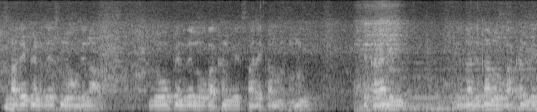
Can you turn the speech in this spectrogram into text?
ਸਾਰੇ ਪਿੰਡ ਦੇ ਸਹਿਯੋਗ ਦੇ ਨਾਲ, ਜੋ ਪਿੰਡ ਦੇ ਲੋਕ ਆਖਣਗੇ, ਸਾਰੇ ਕੰਮ ਹੋਣਗੇ ਤੇ ਕਰਾਂਗੇ ਜੀ। ਜਿੱਦਾਂ ਜਿੱਦਾਂ ਲੋਕ ਆਖਣਗੇ,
